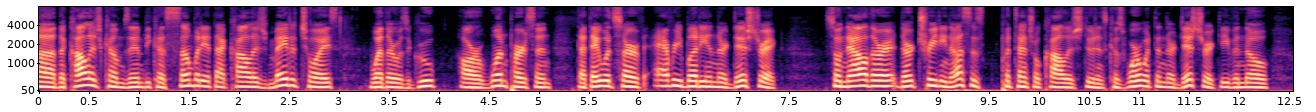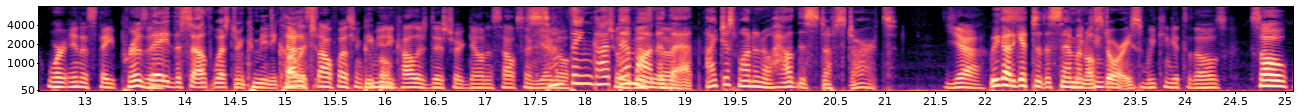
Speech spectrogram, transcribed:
Uh, the college comes in because somebody at that college made a choice, whether it was a group or one person, that they would serve everybody in their district. So now they're they're treating us as potential college students because we're within their district, even though we're in a state prison. They, the Southwestern Community College. is Southwestern people. Community College District down in South San Diego. Something got Chula them onto that. I just want to know how this stuff starts. Yeah. We got to get to the We seminal can- stories. We can get to those. So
